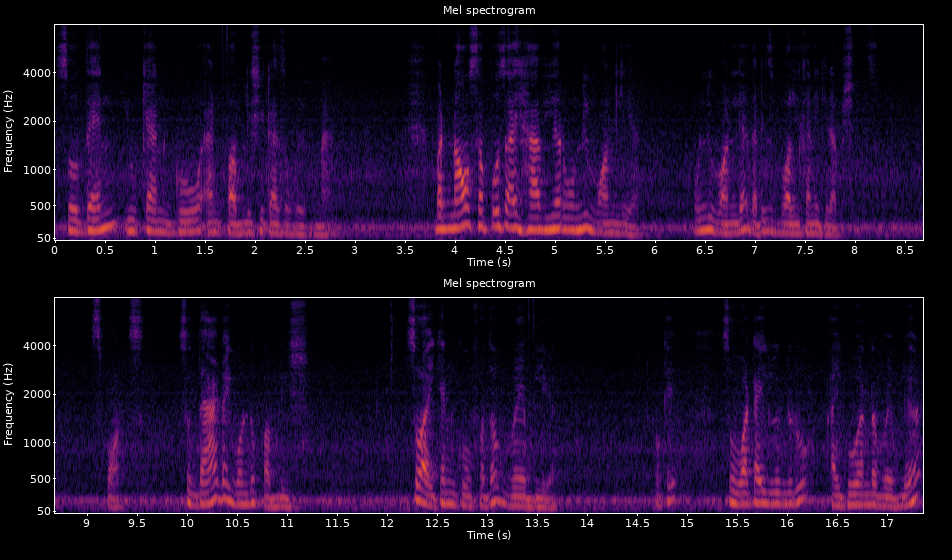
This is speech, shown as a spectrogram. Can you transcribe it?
So then you can go and publish it as a web map. But now suppose I have here only one layer only one layer that is volcanic eruptions spots. So that I want to publish. So I can go for the web layer okay so what I going to do I go under web layer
